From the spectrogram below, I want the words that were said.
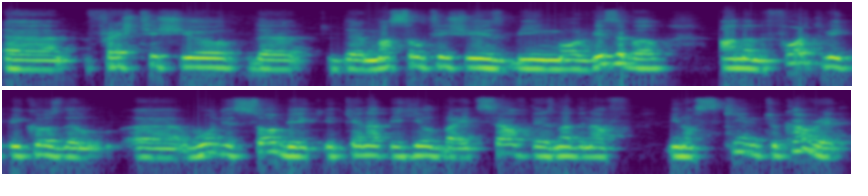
uh, fresh tissue, the, the muscle tissue is being more visible. And on the fourth week, because the uh, wound is so big, it cannot be healed by itself. There's not enough, you know, skin to cover it.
